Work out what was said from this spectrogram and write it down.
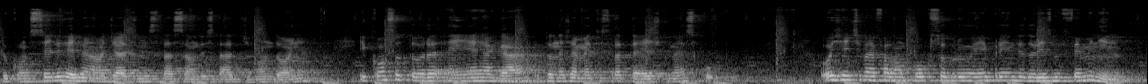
do Conselho Regional de Administração do Estado de Rondônia e consultora em RH e planejamento estratégico na Scoop. Hoje a gente vai falar um pouco sobre o empreendedorismo feminino.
